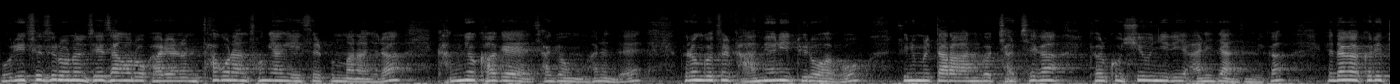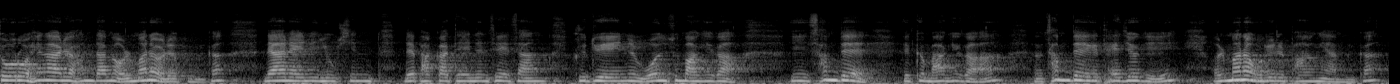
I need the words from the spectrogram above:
우리 스스로는 세상으로 가려는 타고난 성향이 있을 뿐만 아니라 강력하게 작용하는데 그런 것을 가면이 뒤로하고 주님을 따라가는 것 자체가 결코 쉬운 일이 아니지 않습니까? 게다가 그리스도로 행하려 한다면 얼마나 어렵습니까? 내 안에 있는 육신, 내 바깥에 있는 세상, 그 뒤에 있는 원수 마귀가 이 3대 그 마귀가 3대 대적이 얼마나 우리를 방해합니까?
